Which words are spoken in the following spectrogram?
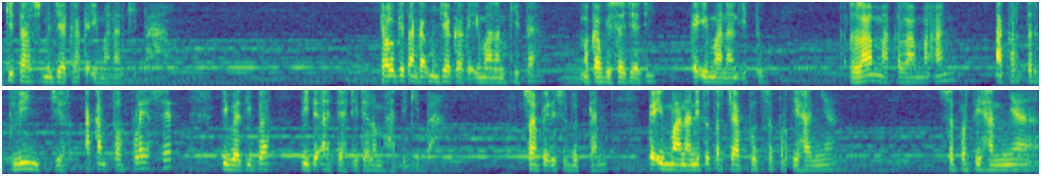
kita harus menjaga keimanan kita. Kalau kita nggak menjaga keimanan kita, maka bisa jadi keimanan itu lama kelamaan akan tergelincir, akan terpleset, tiba-tiba tidak ada di dalam hati kita. Sampai disebutkan keimanan itu tercabut seperti hanya seperti hanya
